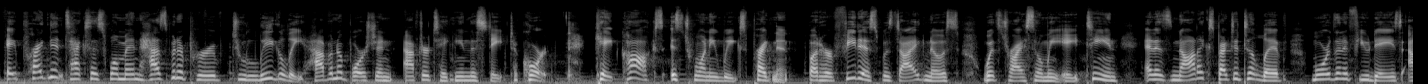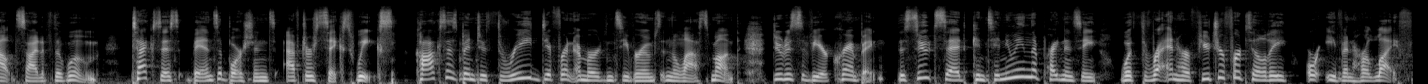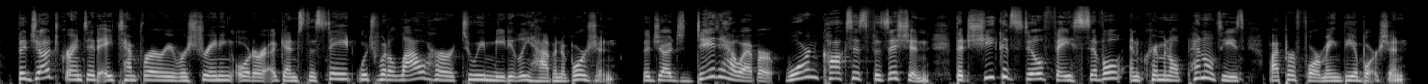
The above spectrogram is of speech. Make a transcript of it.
A pregnant Texas woman has been approved to legally have an abortion after taking the state to court. Kate Cox is 20 weeks pregnant, but her fetus was diagnosed with trisomy 18 and is not expected to live more than a few days outside of the womb. Texas bans abortions after six weeks. Cox has been to three different emergency rooms in the last month due to severe cramping. The suit said continuing the pregnancy would threaten her future fertility or even her life. The judge granted a temporary restraining order against the state, which would allow her to immediately have an abortion. The judge did, however, warn Cox's physician that she could still face civil and criminal penalties by performing the abortion.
